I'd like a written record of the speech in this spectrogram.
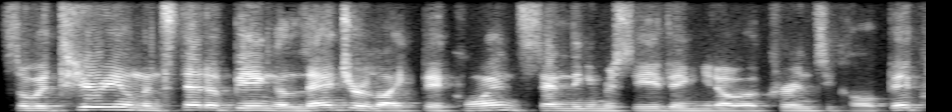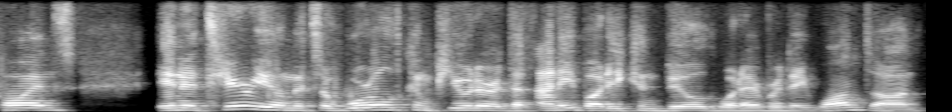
So Ethereum, instead of being a ledger like Bitcoin, sending and receiving, you know, a currency called Bitcoins, in Ethereum, it's a world computer that anybody can build whatever they want on.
